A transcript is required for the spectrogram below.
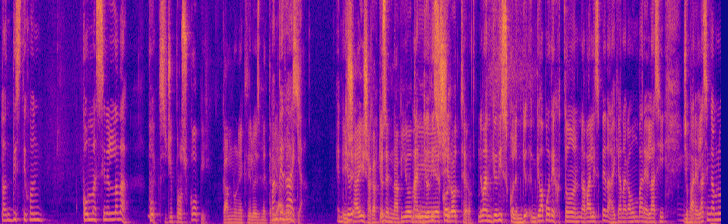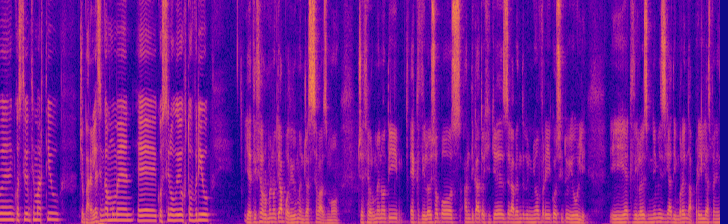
το αντίστοιχο κόμμα στην Ελλάδα. Εντάξει, και οι προσκόποι κάνουν εκδηλώσεις με τριάδες. παιδάκια. Ίσα ίσα, κάποιος να πει ότι είναι χειρότερο. Ναι, μα είναι πιο δύσκολο, είναι πιο αποδεκτό να βάλεις παιδάκια να κάνουν παρελάση. Και ναι. παρελάση κάνουμε 25 Μαρτίου και παρελάση κάνουμε 28 ε, Οκτωβρίου. Γιατί θεωρούμε ότι αποδίδουμε για σεβασμό και θεωρούμε ότι εκδηλώσεις όπως αντικατοχικές 15 του Νιόβρη, 20 του Ιούλη ή εκδηλώσεις μνήμης για την 1η Απρίλη, ας πούμε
